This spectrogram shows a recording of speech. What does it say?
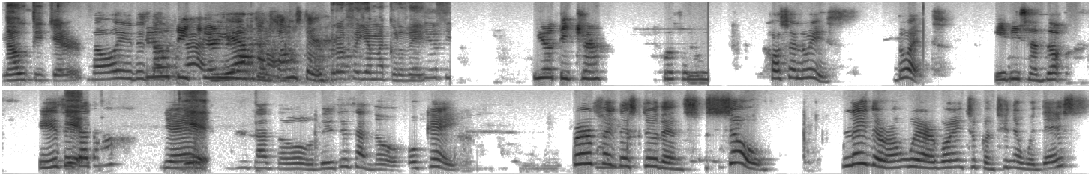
No, teacher. No, it is Yo, not a cat. teacher, hamster. Profe, ya me acordé. Yo, teacher. José Luis. Jose Luis, do it. It is a dog. Is it Yeah. a dog? Yes, this is a dog. This is a dog. Okay. Perfect, students. So, later on we are going to continue with this.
